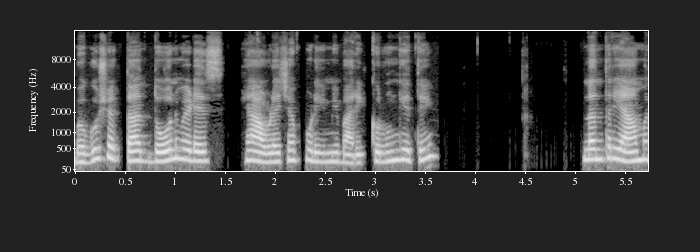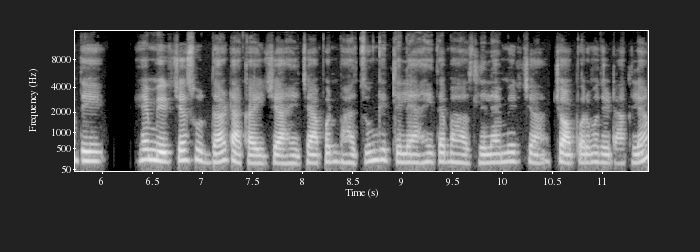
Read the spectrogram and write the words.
बघू शकता दोन वेळेस ह्या आवड्याच्या फोडी मी बारीक करून घेते. नंतर यामध्ये ह्या मिरच्या सुद्धा टाकायच्या आहे ज्या आपण भाजून घेतलेल्या आहे त्या भाजलेल्या मिरच्या चॉपरमध्ये टाकल्या.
